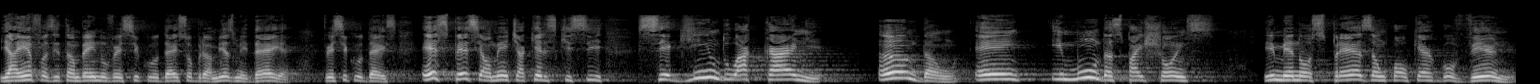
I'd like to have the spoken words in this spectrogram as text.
E a ênfase também no versículo 10 sobre a mesma ideia. Versículo 10: Especialmente aqueles que se seguindo a carne andam em imundas paixões e menosprezam qualquer governo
